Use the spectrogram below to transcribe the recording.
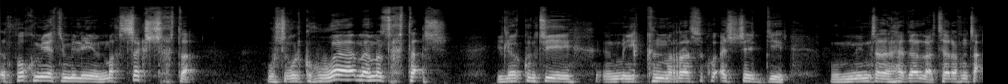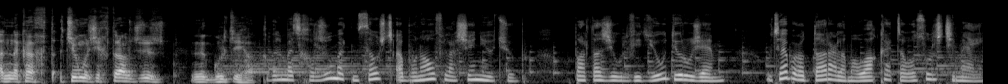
آه، فوق 100 مليون. ما خصكش تخطأ. وشغل لك هو ما, ما تخطأش. إلا كنتي ميقن من راسك وأش تدير. ومنين هذا الاعتراف نتاع أنك اخطاتي وماشي خطرة جوج قلتيها. قبل ما تخرجوا ما تنسوش تابوناو في la chaîne YouTube. وبارطاجيو الفيديو وديروا j'aime. وتابعوا الدار على مواقع التواصل الاجتماعي.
